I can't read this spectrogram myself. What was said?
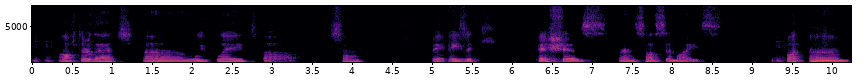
Mhm. After that, uh, we played uh, some basic peshevs and sasemais. Mhm. But um,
